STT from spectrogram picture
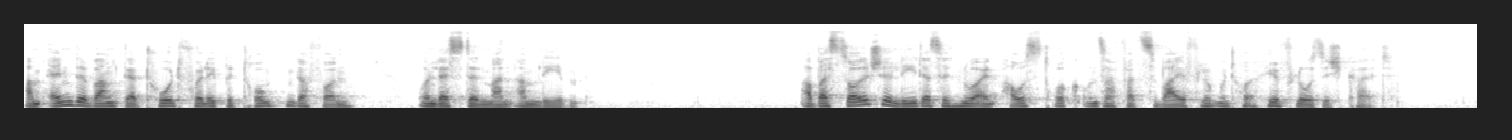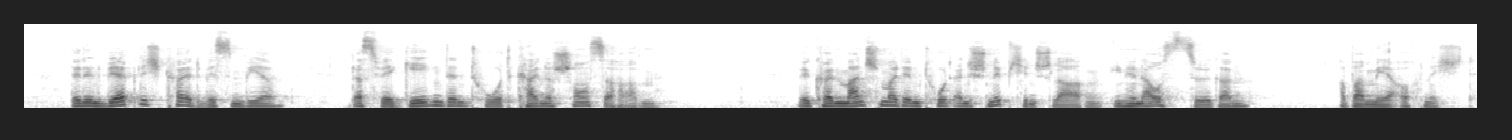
Am Ende wankt der Tod völlig betrunken davon und lässt den Mann am Leben. Aber solche Lieder sind nur ein Ausdruck unserer Verzweiflung und Hilflosigkeit. Denn in Wirklichkeit wissen wir, dass wir gegen den Tod keine Chance haben. Wir können manchmal dem Tod ein Schnippchen schlagen, ihn hinauszögern, aber mehr auch nicht.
